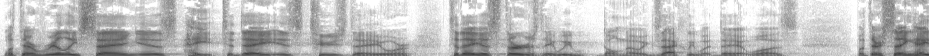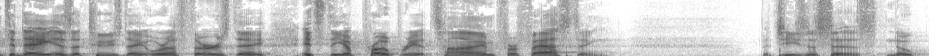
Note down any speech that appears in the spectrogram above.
what they're really saying is, hey, today is Tuesday or today is Thursday. We don't know exactly what day it was. But they're saying, hey, today is a Tuesday or a Thursday. It's the appropriate time for fasting. But Jesus says, nope,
